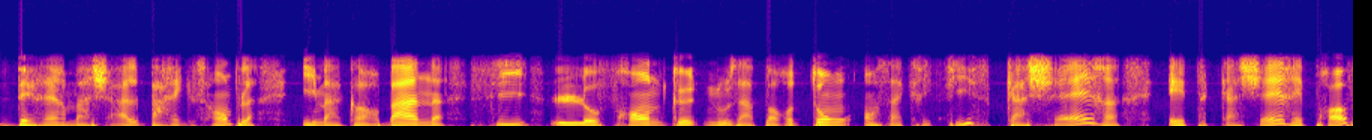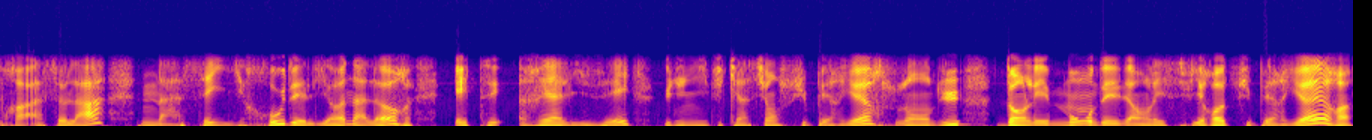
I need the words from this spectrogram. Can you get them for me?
Derer Machal, par exemple, Ima Korban, si l'offrande que nous apportons en sacrifice, cachère, est cachère et propre à cela, Yichud Elion, alors était réalisée une unification supérieure, sous-entendu dans les mondes et dans les sphirotes supérieures.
